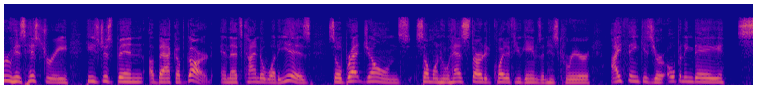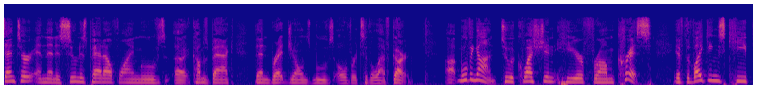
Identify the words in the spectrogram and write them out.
through his history, he's just been a backup guard, and that's kind of what he is. So Brett Jones, someone who has started quite a few games in his career, I think is your opening day center, and then as soon as Pat Elflein moves uh, comes back, then Brett Jones moves over to the left guard. Uh, moving on to a question here from Chris. If the Vikings keep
